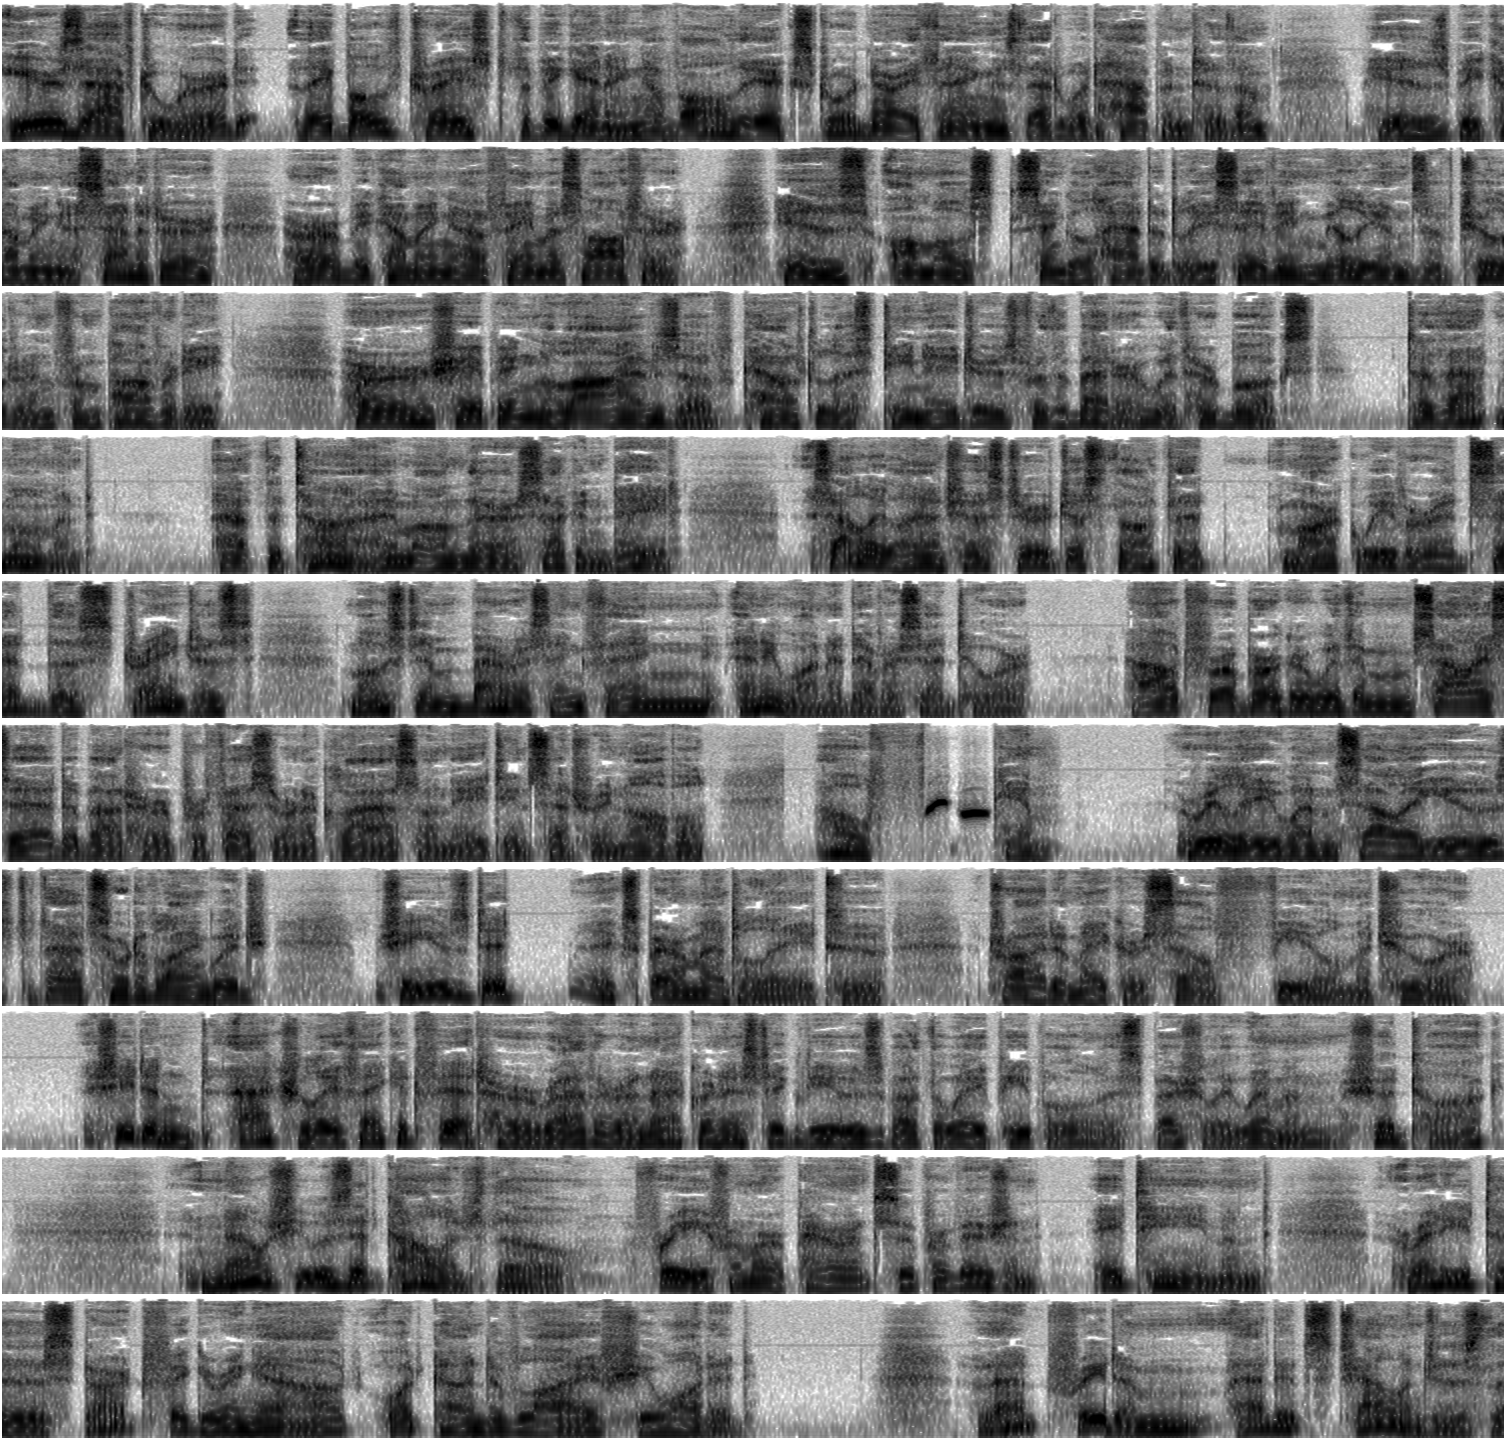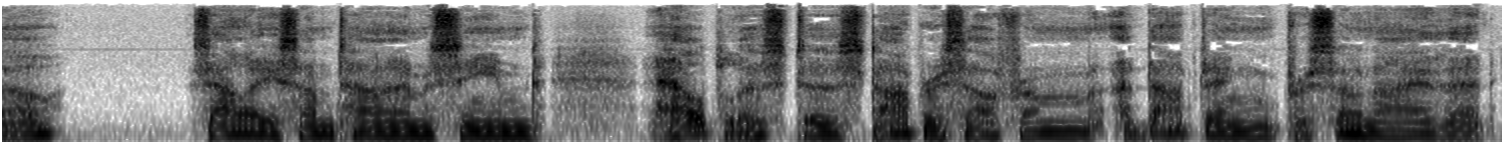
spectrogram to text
Years afterward, they both traced the beginning of all the extraordinary things that would happen to them his becoming a senator, her becoming a famous author, his almost single handedly saving millions of children from poverty, her shaping the lives of countless teenagers for the better with her books, to that moment. At the time, on their second date, Sally Lanchester just thought that Mark Weaver had said the strangest, most embarrassing thing anyone had ever said to her. Out for a burger with him, Sally said about her professor in a class on the 18th century novel. Oh, f him. Really, when Sally used that sort of language, she used it experimentally to try to make herself feel mature. She didn't actually think it fit her rather anachronistic views about the way people, especially women, should talk. Now she was at college, though, free from her parents' supervision 18 and ready to start figuring out what kind of life she wanted. That freedom had its challenges, though. Sally sometimes seemed helpless to stop herself from adopting personae that,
